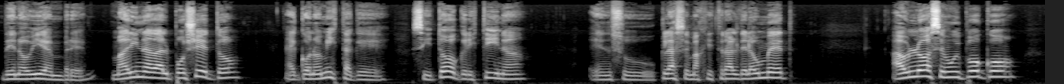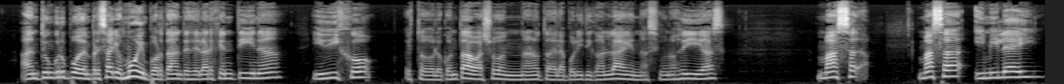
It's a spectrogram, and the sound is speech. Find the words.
de noviembre. Marina Dal Polleto, economista que citó Cristina en su clase magistral de la UMED, habló hace muy poco ante un grupo de empresarios muy importantes de la Argentina y dijo, esto lo contaba yo en una nota de la política online hace unos días, Massa, Massa y Milei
